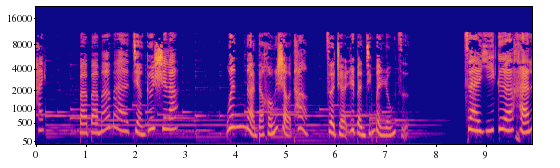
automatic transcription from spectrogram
嗨，爸爸妈妈讲故事啦！温暖的红手套，作者日本井本荣子。在一个寒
